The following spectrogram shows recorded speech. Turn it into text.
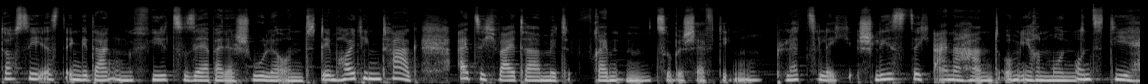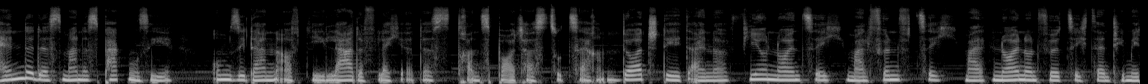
Doch sie ist in Gedanken viel zu sehr bei der Schule und dem heutigen Tag, als sich weiter mit Fremden zu beschäftigen. Plötzlich schließt sich eine Hand um ihren Mund und die Hände des Mannes packen sie um sie dann auf die Ladefläche des Transporters zu zerren. Dort steht eine 94 mal 50 mal 49 cm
